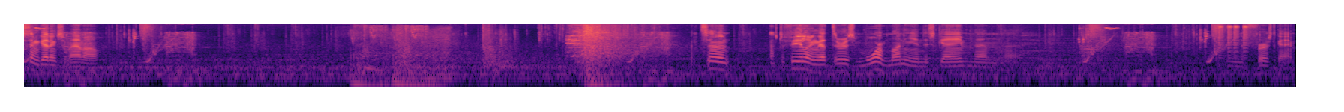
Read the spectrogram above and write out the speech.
Least I'm getting some ammo. It's, uh, I have the feeling that there is more money in this game than uh, in the first game.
